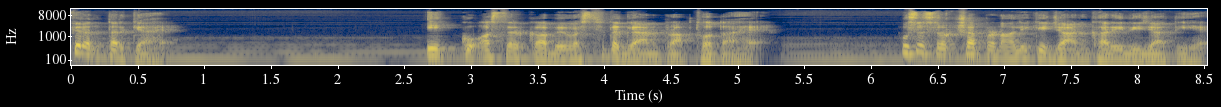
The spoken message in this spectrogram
फिर अंतर क्या है? एक को अस्त्र का व्यवस्थित ज्ञान प्राप्त होता है। उसे सुरक्षा प्रणाली की जानकारी दी जाती है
